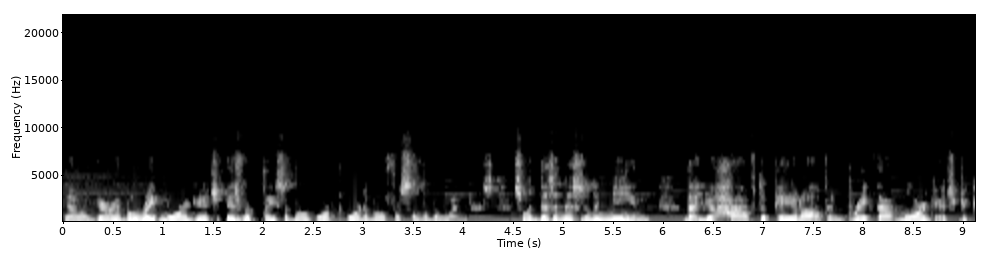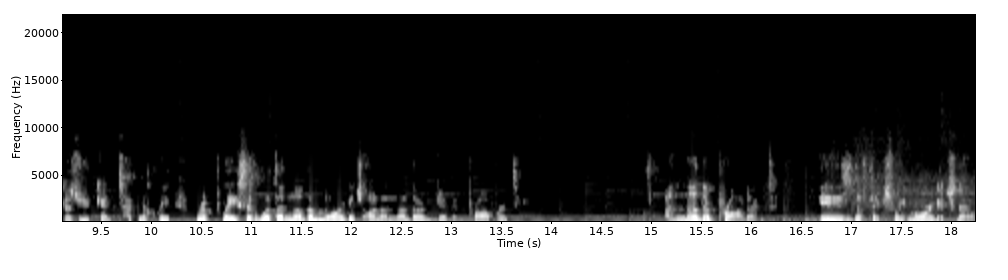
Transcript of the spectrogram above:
Now, a variable rate mortgage is replaceable or portable for some of the lenders. So it doesn't necessarily mean that you have to pay it off and break that mortgage because you can technically replace it with another mortgage on another given property. Another product is the fixed rate mortgage. Now,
